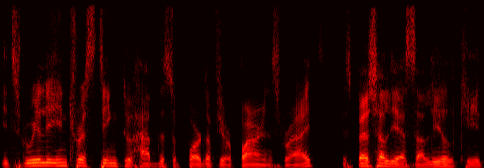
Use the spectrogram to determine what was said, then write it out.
it's really interesting to have the support of your parents, right? Especially as a little kid.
